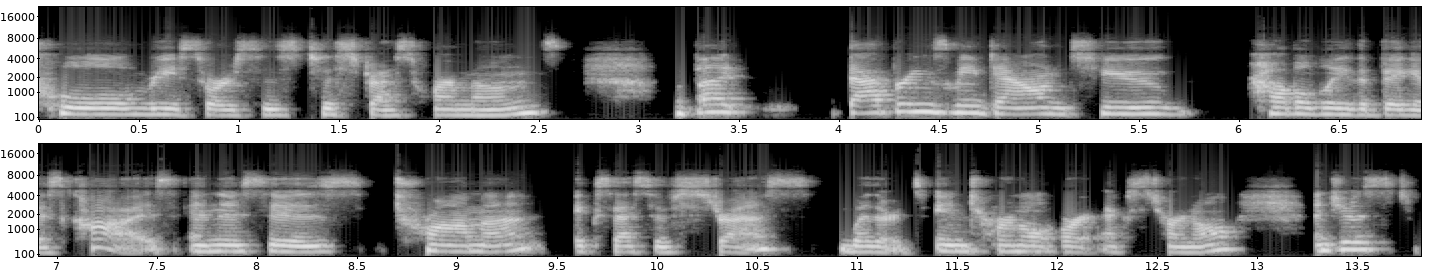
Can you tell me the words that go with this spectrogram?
pool resources to stress hormones. But that brings me down to probably the biggest cause, and this is trauma, excessive stress, whether it's internal or external, and just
